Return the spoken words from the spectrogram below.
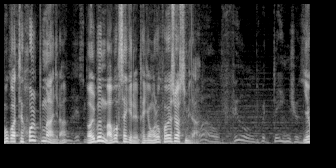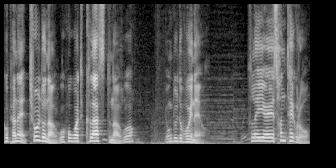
호그와트 홀뿐만 아니라 넓은 마법 세계를 배경으로 보여주었습니다. 예고편에 트롤도 나오고 호그와트 클라스도 나오고 용들도 보이네요. 플레이어의 선택으로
